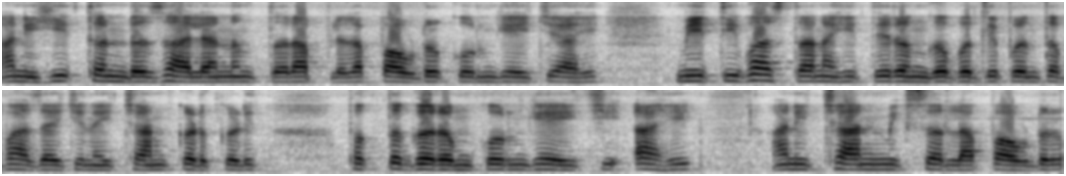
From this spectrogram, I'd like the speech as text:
आणि ही थंड झाल्यानंतर आपल्याला पावडर करून घ्यायची आहे. मेथी भाजताना ही ते रंग बदलेपर्यंत भाजायची नाही. छान कडकडीत फक्त गरम करून घ्यायची आहे. आणि छान मिक्सरला पावडर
